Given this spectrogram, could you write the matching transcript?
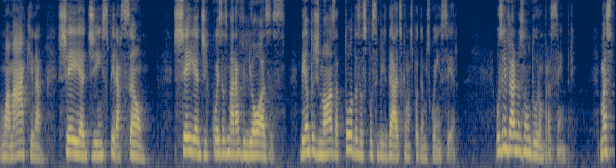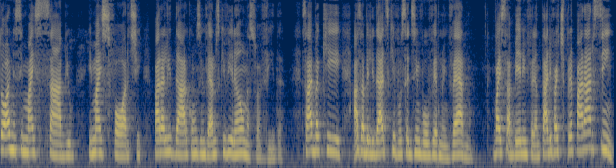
uma máquina cheia de inspiração, cheia de coisas maravilhosas. Dentro de nós há todas as possibilidades que nós podemos conhecer. Os invernos não duram para sempre, mas torne-se mais sábio e mais forte para lidar com os invernos que virão na sua vida. Saiba que as habilidades que você desenvolver no inverno vai saber enfrentar e vai te preparar sim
